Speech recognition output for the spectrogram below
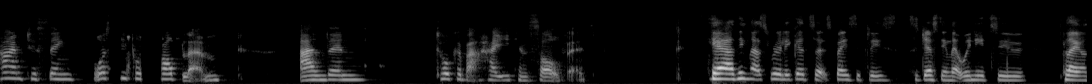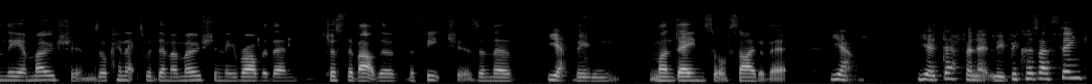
time to think what's people's problem? And then talk about how you can solve it. Yeah i think that's really good. So it's basically suggesting that we need to play on the emotions or connect with them emotionally rather than just about the the features and the yeah. the mundane sort of side of it. Yeah. Yeah definitely. Because i think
